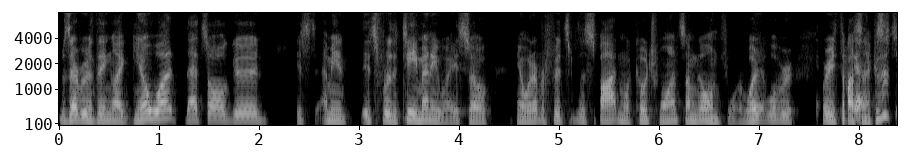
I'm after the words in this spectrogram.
was everyone thinking like, you know what, that's all good it's I mean it's for the team anyway. So you know whatever fits the spot and what coach wants, I'm going for. What what were, what are your thoughts yeah. on that? Because it's,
